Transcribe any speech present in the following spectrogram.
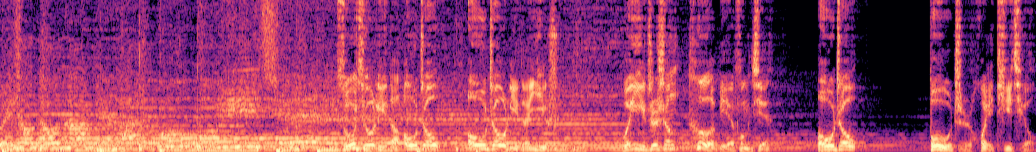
为找到那片海不顾一切。足球里的欧洲，欧洲里的艺术，文艺之声特别奉献，欧洲。不只会踢球。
